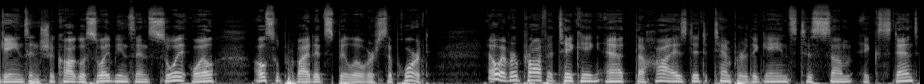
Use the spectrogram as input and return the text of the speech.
Gains in Chicago soybeans and soy oil also provided spillover support. However, profit taking at the highs did temper the gains to some extent.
